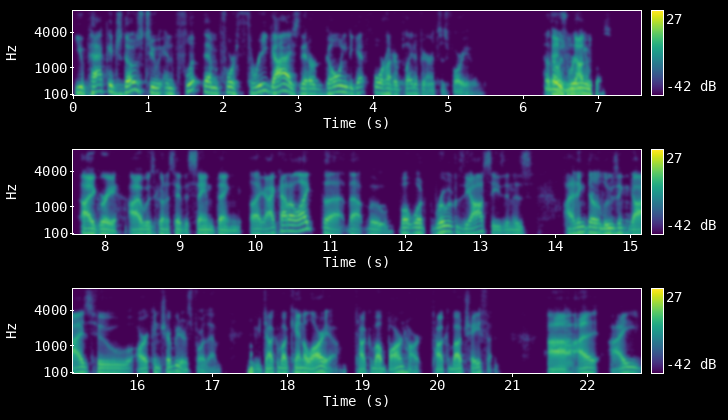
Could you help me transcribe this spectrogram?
You package those two and flip them for three guys that are going to get 400 plate appearances for you. That was really impressive. I agree. I was going to say the same thing. Like I kind of like that that move, but what ruins the offseason is I think they're losing guys who are contributors for them. If you talk about Candelario, talk about Barnhart, talk about Chafin. Uh, I I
